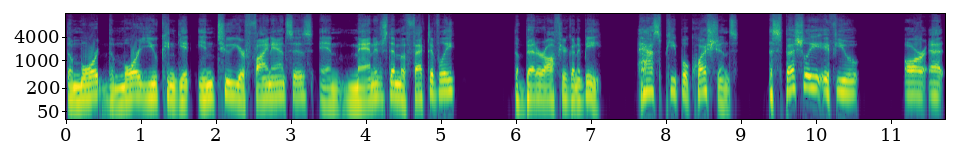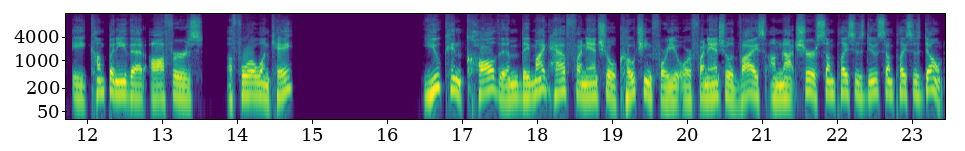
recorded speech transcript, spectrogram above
The more, the more you can get into your finances and manage them effectively, the better off you're going to be. Ask people questions, especially if you are at a company that offers a 401k you can call them. They might have financial coaching for you or financial advice. I'm not sure. Some places do, some places don't.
